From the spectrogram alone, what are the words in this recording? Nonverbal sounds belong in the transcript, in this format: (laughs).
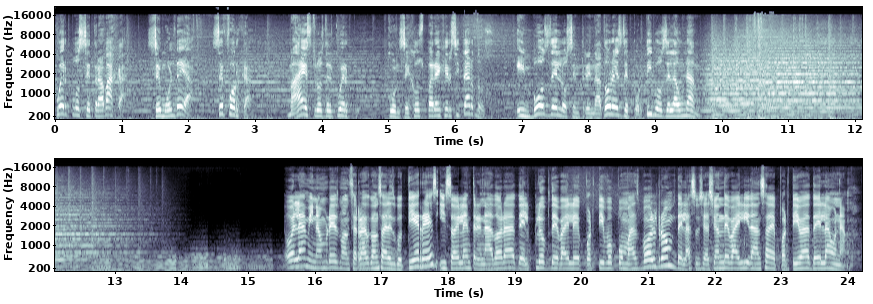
cuerpo se trabaja, se moldea, se forja. Maestros del cuerpo, consejos para ejercitarnos, en voz de los entrenadores deportivos de la UNAM. Hola, mi nombre es Montserrat González Gutiérrez y soy la entrenadora del Club de Baile Deportivo Pumas Ballroom de la Asociación de Baile y Danza Deportiva de la UNAM.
